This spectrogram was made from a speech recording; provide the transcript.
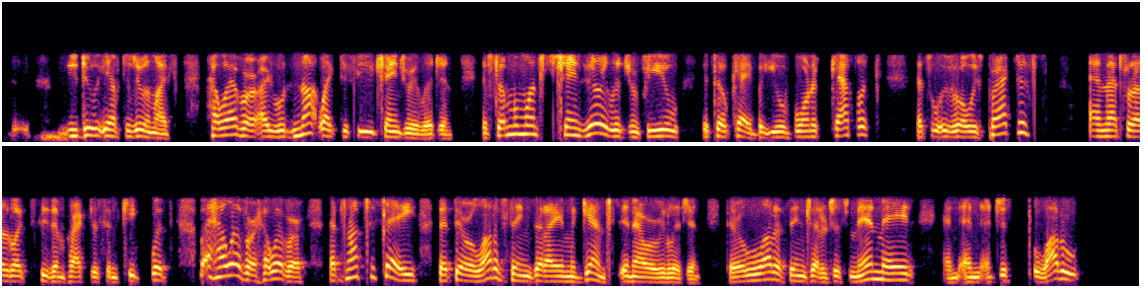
you do what you have to do in life. However, I would not like to see you change religion. If someone wants to change their religion for you, it's okay. But you were born a Catholic. That's what we've always practiced. And that's what I would like to see them practice and keep with. But however, however, that's not to say that there are a lot of things that I am against in our religion. There are a lot of things that are just man-made and and, and just a lot of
